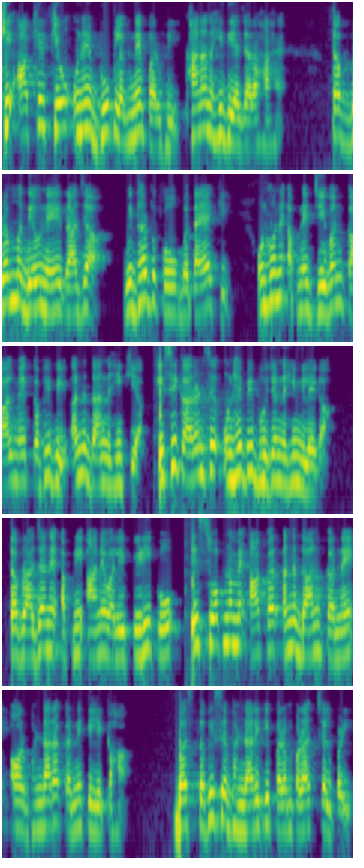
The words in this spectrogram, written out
कि आखिर क्यों उन्हें भूख लगने पर भी खाना नहीं दिया जा रहा है। तब ब्रह्मदेव ने राजा विदर्भ को बताया कि उन्होंने अपने जीवन काल में कभी भी अन्नदान नहीं किया। इसी कारण से उन्हें भी भोजन नहीं मिलेगा। तब राजा ने अपनी आने वाली पीढ़ी को इस स्वप्न में आकर अन्नदान करने और भंडारा करने के लिए कहा। बस तभी से भंडारे की परंपरा चल पड़ी।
